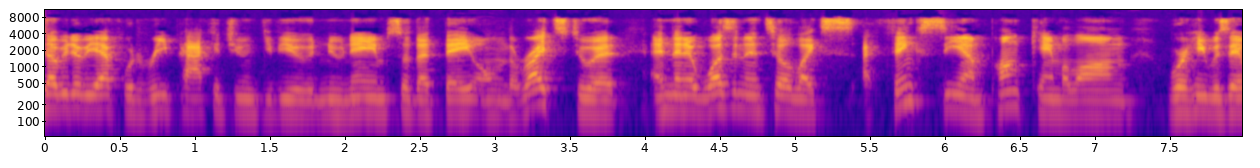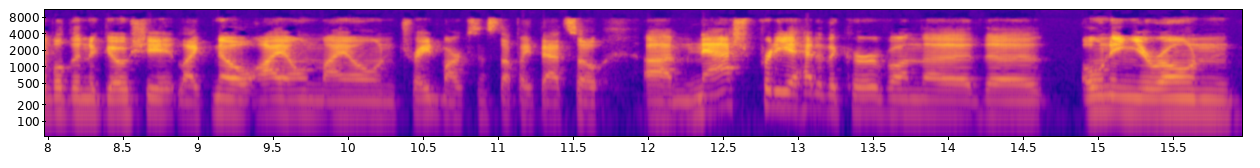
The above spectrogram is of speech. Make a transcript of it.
WWF would repackage you and give you a new name so that they own the rights to it. And then it wasn't until like I think CM Punk came along where he was able to negotiate like, no, I own my own trademarks and stuff like that. So um, Nash pretty ahead of the curve on the the owning your own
